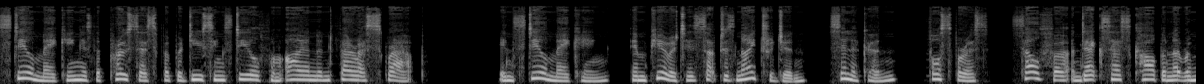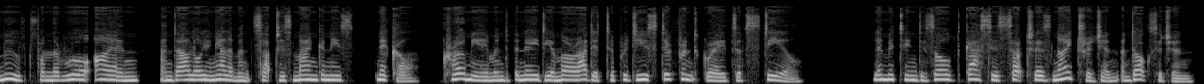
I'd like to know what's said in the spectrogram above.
Steelmaking is the process for producing steel from iron and ferrous scrap. In steelmaking, impurities such as nitrogen, silicon, phosphorus, sulfur and excess carbon are removed from the raw iron, and alloying elements such as manganese, nickel, chromium and vanadium are added to produce different grades of steel. Limiting dissolved gases such as nitrogen and oxygen,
